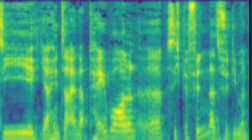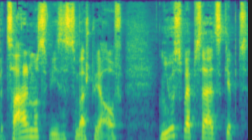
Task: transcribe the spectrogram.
die ja hinter einer Paywall äh, sich befinden, also für die man bezahlen muss, wie es zum Beispiel auf News-Websites gibt.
